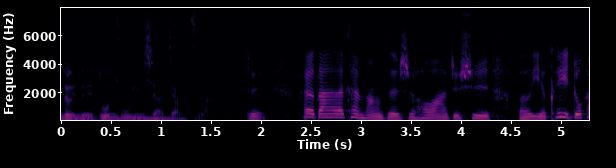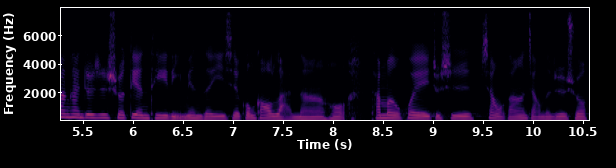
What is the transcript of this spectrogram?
对对，多注意一下这样子啊。对，还有大家在看房子的时候啊，就是呃，也可以多看看，就是说电梯里面的一些公告栏呐，吼，他们会就是像我刚刚讲的，就是说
